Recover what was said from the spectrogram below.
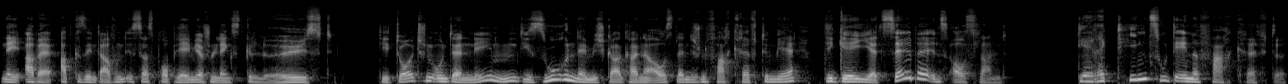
nee, aber abgesehen davon ist das Problem ja schon längst gelöst. Die deutschen Unternehmen, die suchen nämlich gar keine ausländischen Fachkräfte mehr, die gehen jetzt selber ins Ausland direkt hin zu denen Fachkräfte.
